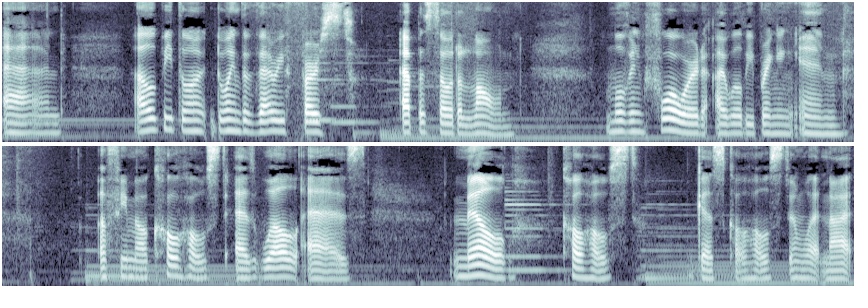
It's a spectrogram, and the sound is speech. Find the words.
and I will be doing, doing the very first episode alone. Moving forward, I will be bringing in a female co host as well as male co host guest co host and whatnot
